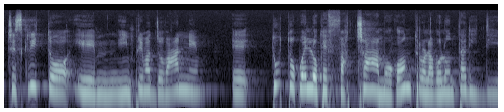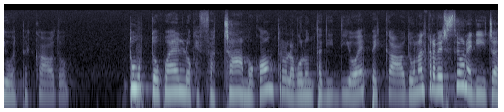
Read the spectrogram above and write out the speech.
C'è scritto ehm, in Prima Giovanni, e tutto quello che facciamo contro la volontà di Dio è peccato tutto quello che facciamo contro la volontà di Dio è peccato. Un'altra versione dice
